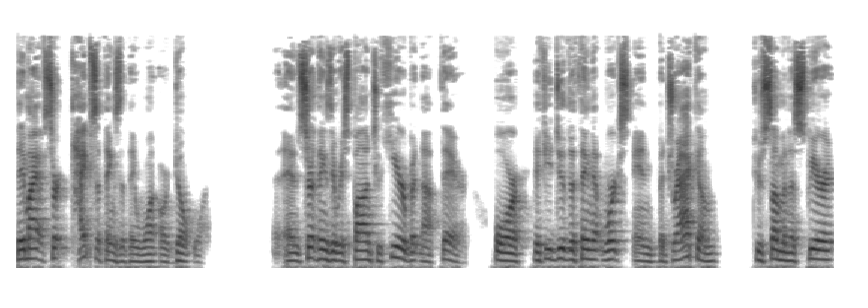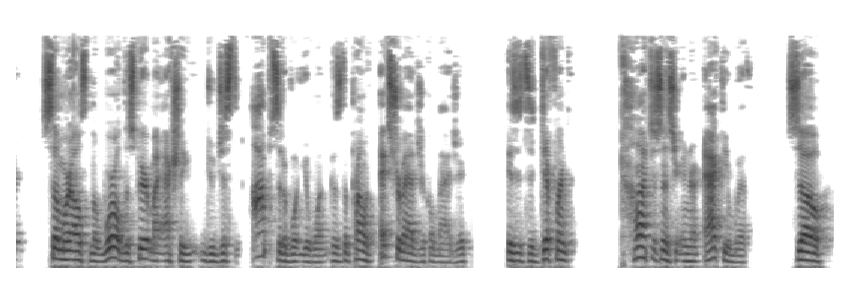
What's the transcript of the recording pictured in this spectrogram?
They might have certain types of things that they want or don't want. And certain things they respond to here, but not there. Or if you do the thing that works in Badrakum to summon a spirit somewhere else in the world, the spirit might actually do just the opposite of what you want. Because the problem with extra magical magic is it's a different consciousness you're interacting with. So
